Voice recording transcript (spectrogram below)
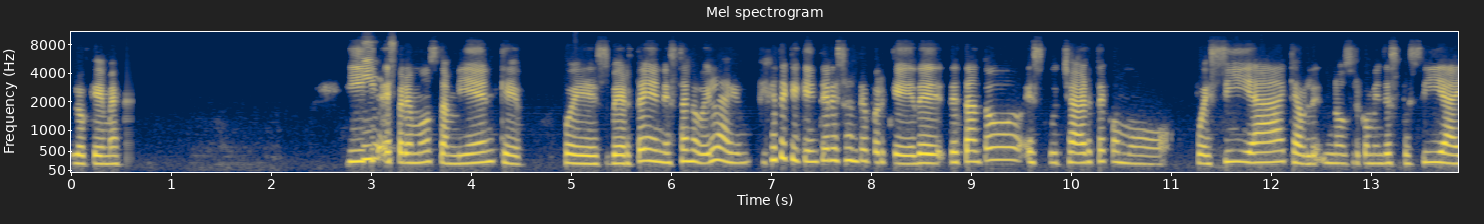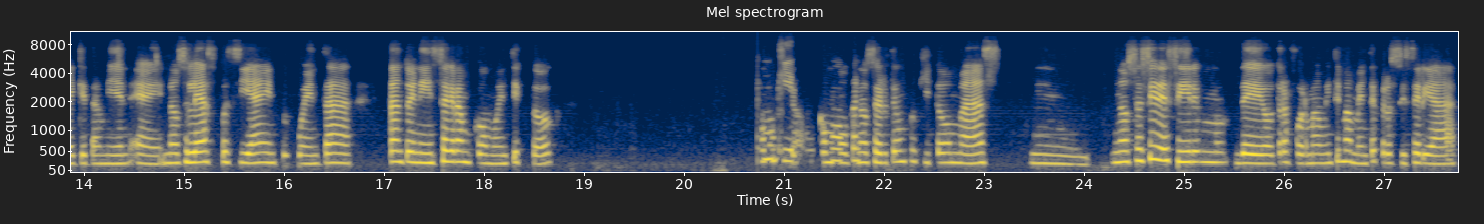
lo que me... Y esperemos también que pues verte en esta novela. Fíjate que qué interesante porque de, tanto escucharte como poesía, que nos recomiendes poesía y que también eh, nos leas poesía en tu cuenta tanto en Instagram como en TikTok. Como conocerte un poquito más, mm, no sé si decir de otra forma íntimamente, pero sí sería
